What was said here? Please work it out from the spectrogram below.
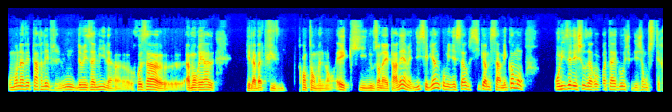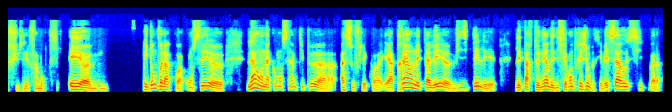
on m'en avait parlé. Une de mes amies, là, Rosa, euh, à Montréal, qui est là-bas depuis 30 ans maintenant, et qui nous en avait parlé. Elle m'a dit c'est bien de combiner ça aussi comme ça. Mais comme on, lisait les choses à droite à gauche, des gens on s'était refusé. Enfin bon. Et, euh, et donc voilà quoi. On s'est euh, là, on a commencé un petit peu à, à, souffler quoi. Et après, on est allé visiter les les partenaires des différentes régions parce qu'il y avait ça aussi. Voilà.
